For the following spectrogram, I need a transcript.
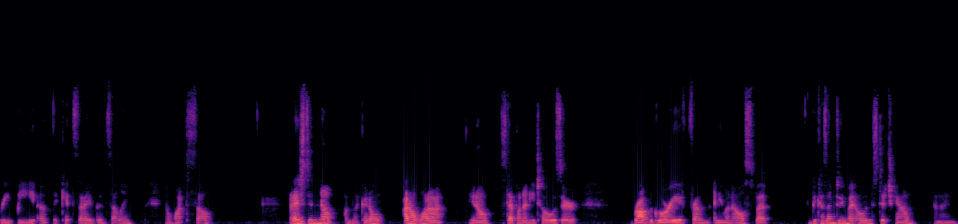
freebie of the kits that I've been selling and want to sell. And I just didn't know. I'm like, I don't, I don't want to you know, step on any toes or rob the glory from anyone else. But because I'm doing my own stitch count and I'm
